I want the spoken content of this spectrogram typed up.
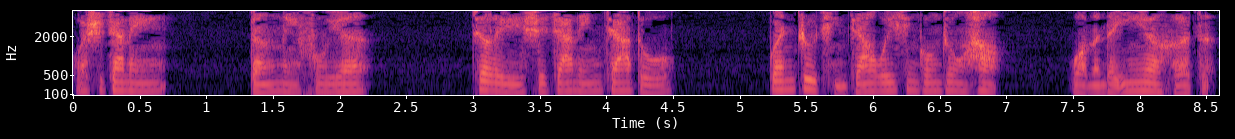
我是佳宁，等你赴约。这里是佳宁家读，关注请加微信公众号“我们的音乐盒子”。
